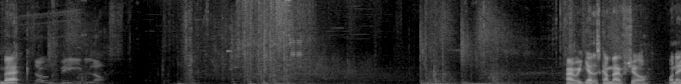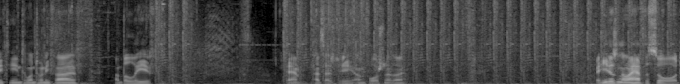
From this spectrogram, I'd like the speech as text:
Back. Alright, we can get this comeback for sure. 118 to 125, I believe. Damn, that's actually unfortunate though. But he doesn't know I have the sword,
